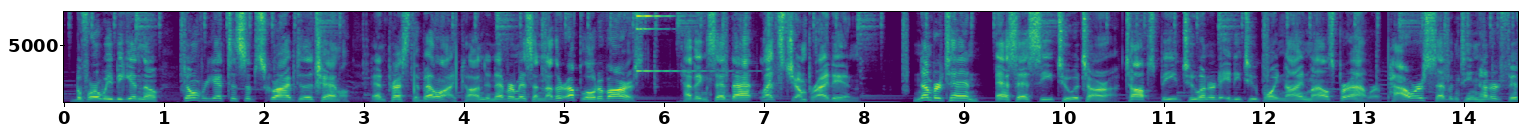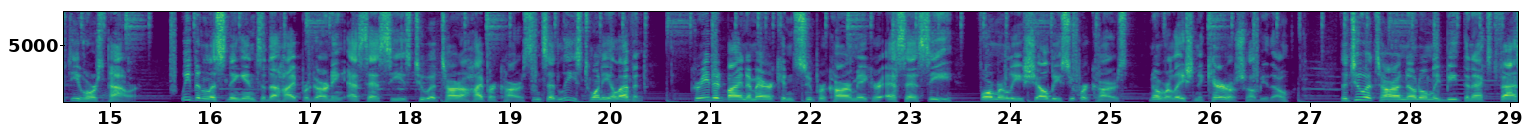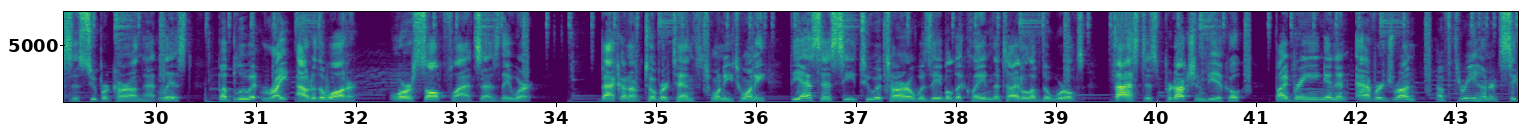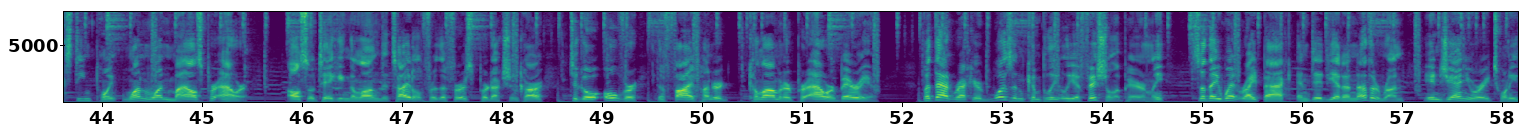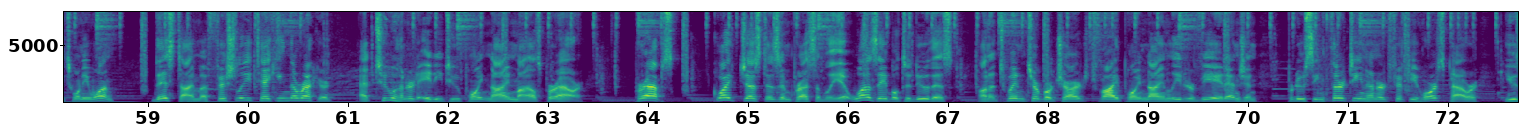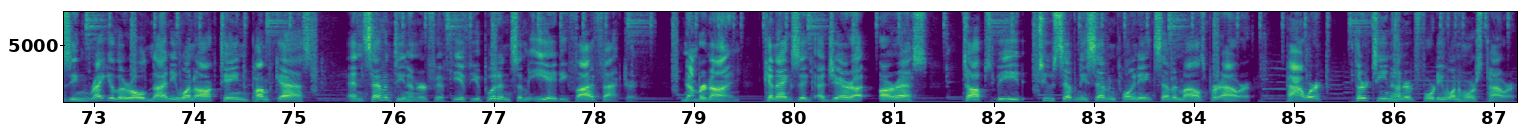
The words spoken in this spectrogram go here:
Before we begin though, don't forget to subscribe to the channel and press the bell icon to never miss another upload of ours. Having said that, let's jump right in. Number 10. SSC Tuatara, top speed 282.9 miles per hour, power 1750 horsepower. We've been listening into the hype regarding SSC's Tuatara hypercar since at least 2011. Created by an American supercar maker SSC, formerly Shelby Supercars, no relation to Carroll Shelby though, the Tuatara not only beat the next fastest supercar on that list, but blew it right out of the water, or salt flats as they were. Back on October 10, 2020, the SSC Tuatara was able to claim the title of the world's fastest production vehicle by bringing in an average run of 316.11 miles per hour, also taking along the title for the first production car to go over the 500 km per hour barrier. But that record wasn't completely official apparently, so they went right back and did yet another run in January 2021, this time officially taking the record at 282.9 miles per hour, Perhaps quite just as impressively, it was able to do this on a twin-turbocharged 5.9-liter V8 engine producing 1350 horsepower using regular old 91-octane pump gas and 1750 if you put in some E85 factor. Number 9. Koenigsegg Agera RS Top speed 277.87 miles per hour. Power 1341 horsepower.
